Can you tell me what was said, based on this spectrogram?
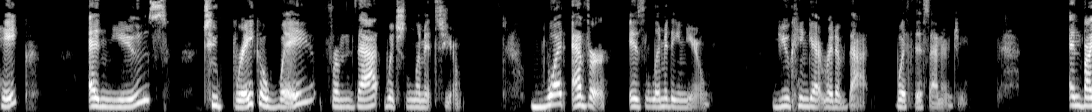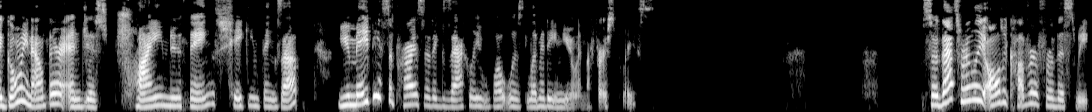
take and use to break away from that which limits you. Whatever is limiting you, you can get rid of that with this energy. And by going out there and just trying new things, shaking things up, you may be surprised at exactly what was limiting you in the first place. So that's really all to cover for this week.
